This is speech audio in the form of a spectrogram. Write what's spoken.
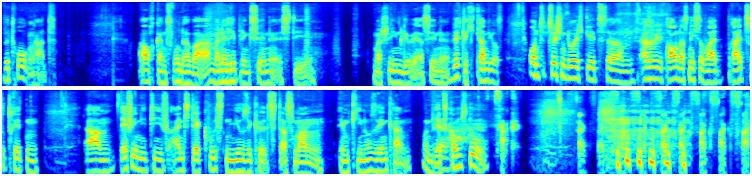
betrogen hat. Auch ganz wunderbar. Meine Lieblingsszene ist die Maschinengewehrszene. Wirklich grandios. Und zwischendurch geht's, ähm, also wir brauchen das nicht so weit breit zu treten. Ähm, definitiv eins der coolsten Musicals, das man im Kino sehen kann. Und jetzt ja, kommst du. Fuck. Fuck, fuck, fuck, fuck, fuck, fuck, fuck, fuck.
